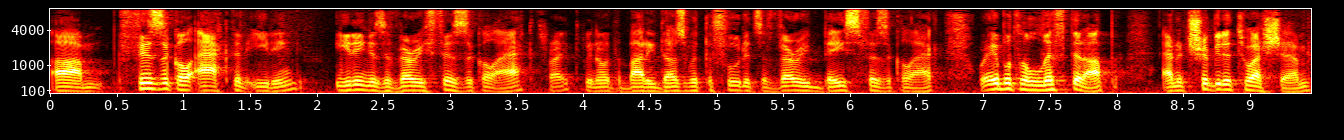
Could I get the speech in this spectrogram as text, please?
um, physical act of eating. Eating is a very physical act, right? We know what the body does with the food. It's a very base physical act. We're able to lift it up and attribute it to Hashem.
